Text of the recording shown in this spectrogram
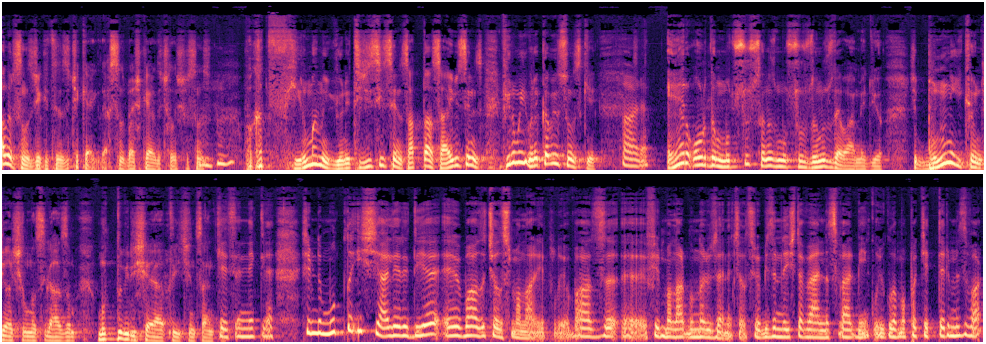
Alırsınız ceketinizi çeker gidersiniz başka yerde çalışırsınız. Hı hı. Fakat firmanın yöneticisiyseniz hatta sahibisiniz firmayı bırakamıyorsunuz ki. Doğru. Eğer orada mutsuzsanız mutsuzluğunuz devam ediyor. Şimdi bunun ilk önce aşılması lazım. Mutlu bir iş hayatı için sanki. Kesinlikle. Şimdi mutlu iş yerleri diye e, bazı çalışmalar yapılıyor. Bazı e, firmalar bunlar üzerine çalışıyor. Bizim de işte wellness, well-being uygulama paketlerimiz var.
